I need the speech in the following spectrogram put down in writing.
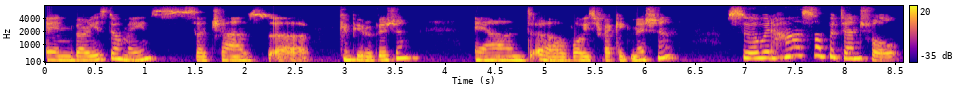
in various domains, such as uh, computer vision and uh, voice recognition. So it has some potential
